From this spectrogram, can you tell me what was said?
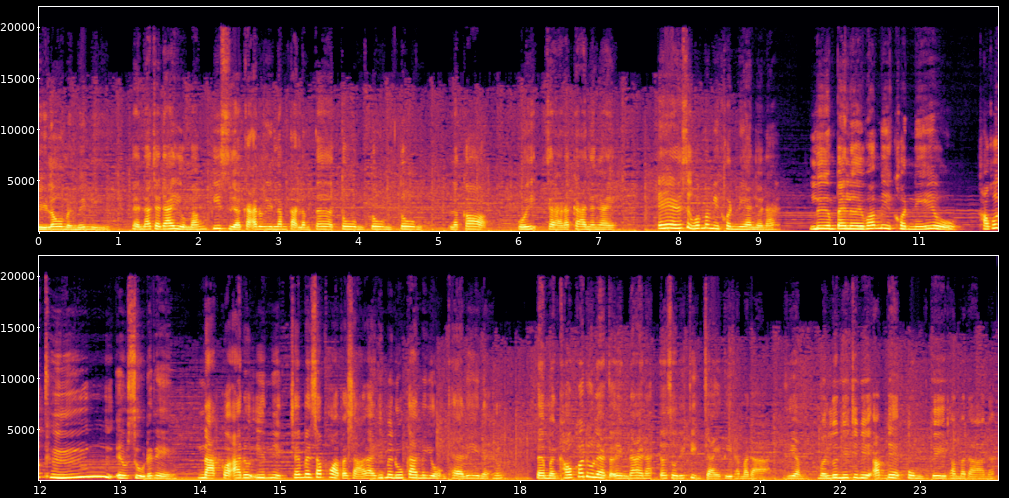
มีโล่มันไม่มี แต่น่าจะได้อยู่มั้งพี่เสือกับอาดูอินลำตัดลำเตอร์ตุ้มตุ้มตุ้มแล้วก็อุ๊ยสถานการณ์ยังไง เอ๊รู้สึกว่ามันมีคนเนียนอยู่นะ ลืมไปเลยว่ามีคนนี้อยู่เขาก็คือเอลสูนั่นเอง หนักกว่าอาดูอินอีกฉันเป็นซัพพอร์ตภาษาอะไรที่ไม่รู้การมาอยู่ของแครี่เนี่ยแต่เหมือนเขาก็ดูแลตัวเองได้นะเอลสูที่จริงใจตีธรรมดา เยี่ยม เหมือนรุ่นนี้จะมีอัปเดตปุ่มตีธรรมดานะ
